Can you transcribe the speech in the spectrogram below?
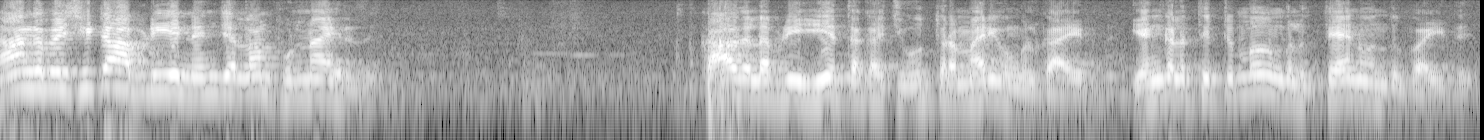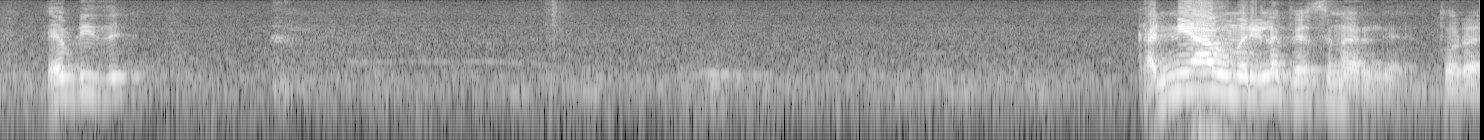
நாங்கள் பேசிட்டா அப்படியே நெஞ்செல்லாம் புண்ணாயிருது. காதில் அப்படியே ஈயத்தை காய்ச்சி ஊத்துற மாதிரி உங்களுக்கு ஆயிடுது எங்களை திட்டும்போது உங்களுக்கு தேன் வந்து பாயுது. எப்படி இது? கன்னியாகுமரியில் பேசினாருங்க துறை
